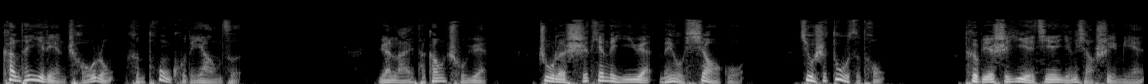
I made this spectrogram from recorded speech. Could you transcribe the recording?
看他一脸愁容、很痛苦的样子。原来他刚出院，住了十天的医院没有效果，就是肚子痛，特别是夜间影响睡眠。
